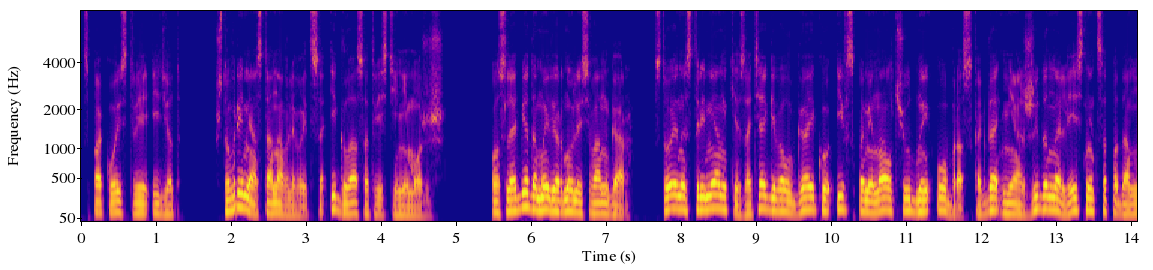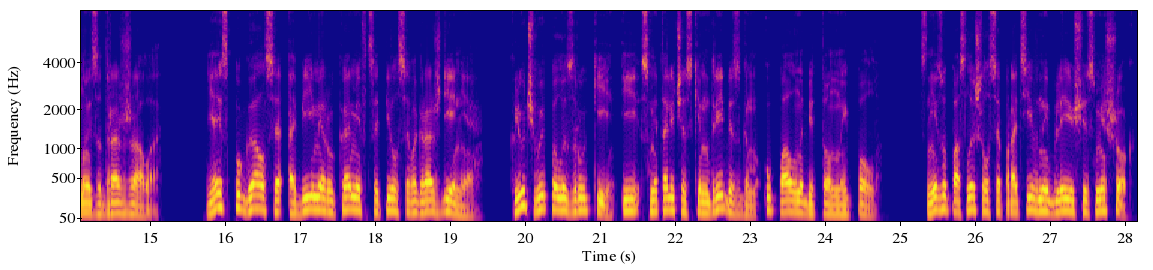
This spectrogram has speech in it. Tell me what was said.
спокойствие идет, что время останавливается и глаз отвести не можешь. После обеда мы вернулись в ангар. Стоя на стремянке, затягивал гайку и вспоминал чудный образ, когда неожиданно лестница подо мной задрожала. Я испугался, обеими руками вцепился в ограждение. Ключ выпал из руки и с металлическим дребезгом упал на бетонный пол. Снизу послышался противный блеющий смешок.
